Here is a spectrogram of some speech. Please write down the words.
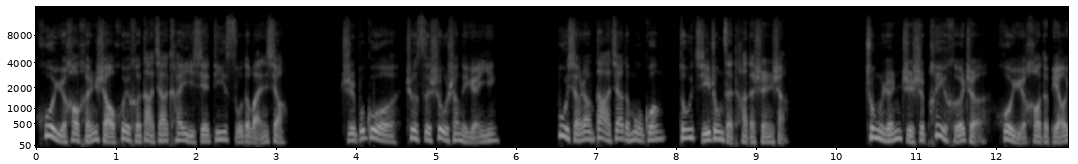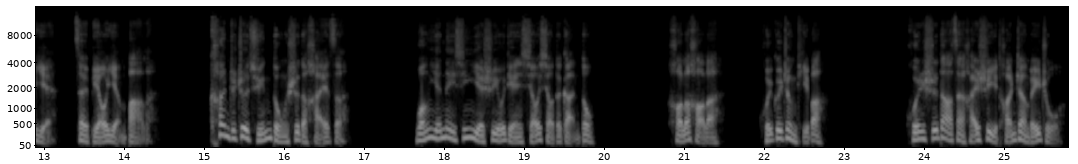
霍雨浩很少会和大家开一些低俗的玩笑，只不过这次受伤的原因，不想让大家的目光都集中在他的身上。众人只是配合着霍雨浩的表演在表演罢了。看着这群懂事的孩子。”王岩内心也是有点小小的感动。好了好了，回归正题吧。魂师大赛还是以团战为主，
